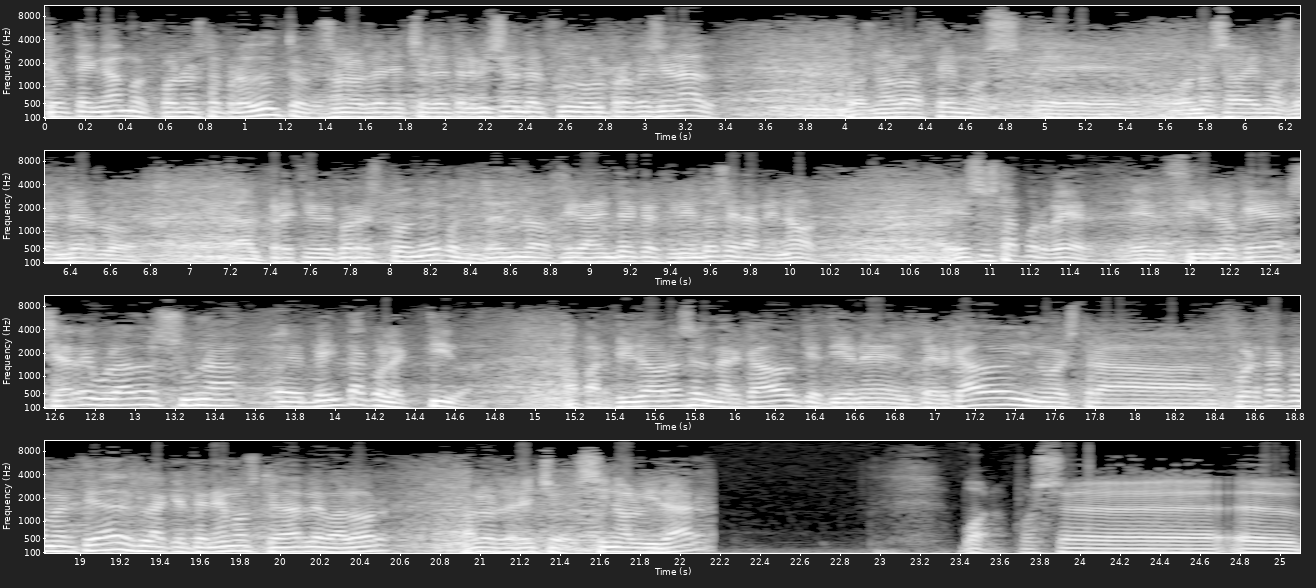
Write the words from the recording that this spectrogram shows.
que obtengamos por nuestro producto, que son los derechos de televisión del fútbol profesional, pues no lo hacemos o no sabemos venderlo al precio que corresponde, pues entonces lógicamente el crecimiento será menor. Eso está por ver. Es decir, lo que se ha regulado es una eh, venta colectiva. A partir de ahora es el mercado el que tiene el mercado y nuestra fuerza comercial es la que tenemos que darle valor a los derechos, sin olvidar. Bueno, pues eh, eh,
